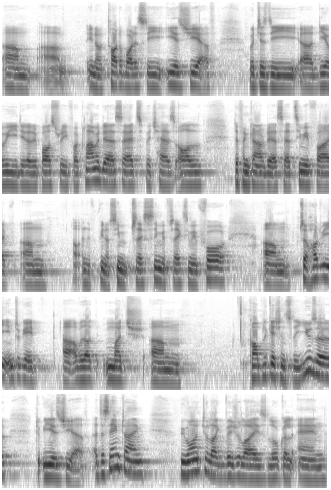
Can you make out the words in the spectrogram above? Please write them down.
um, um you know, thought about is the ESGF, which is the uh, DOE data repository for climate data sets, which has all different kind of data sets, CMIP5, um, uh, and you know, CMIP6, CMIP4. Um, so how do we integrate uh, without much um, complications to the user to ESGF? At the same time, we want to like visualize local and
